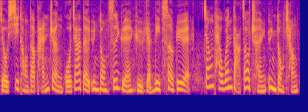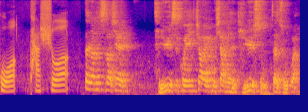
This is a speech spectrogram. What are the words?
有系统的盘整国家的运动资源与人力策略，将台湾打造成运动强国。他说：“大家都知道，现在体育是归教育部下面的体育署在主管，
